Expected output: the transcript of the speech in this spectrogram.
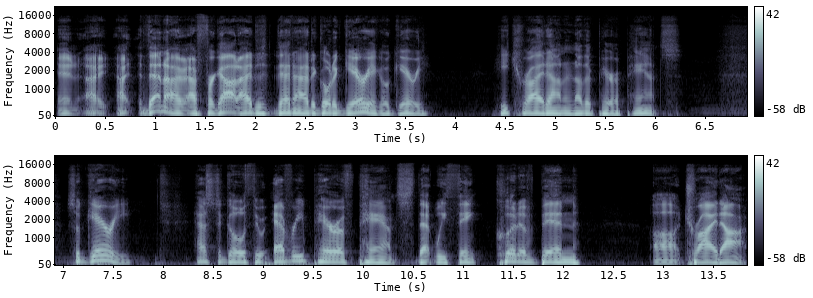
And I, I then I, I forgot. I had, then I had to go to Gary. I go, Gary, he tried on another pair of pants. So Gary has to go through every pair of pants that we think could have been uh, tried on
